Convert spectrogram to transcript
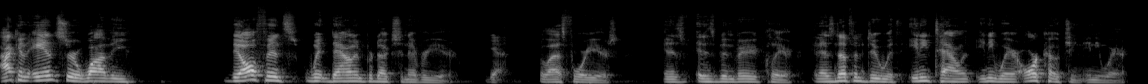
I can answer why the the offense went down in production every year Yeah. for the last four years. It, is, it has been very clear. It has nothing to do with any talent anywhere or coaching anywhere,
